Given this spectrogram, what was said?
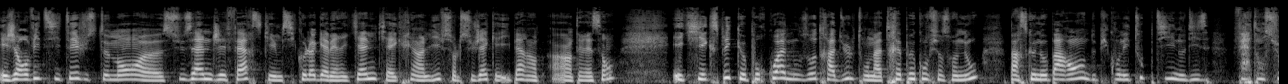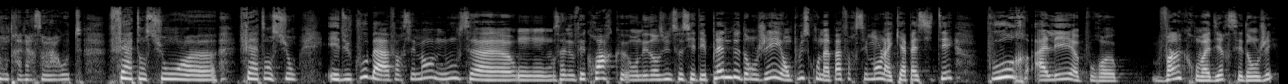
Et j'ai envie de citer justement euh, Suzanne Jeffers, qui est une psychologue américaine, qui a écrit un livre sur le sujet qui est hyper intéressant et qui explique que pourquoi nous autres adultes, on a très peu confiance en nous, parce que nos parents, depuis qu'on est tout petit, nous disent fais attention en traversant la route, fais attention, euh, fais attention. Et du coup, bah forcément, nous, ça, on, ça nous fait croire qu'on est dans une société pleine de dangers et en plus qu'on n'a pas forcément la capacité pour aller pour euh, vaincre, on va dire, ces dangers.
